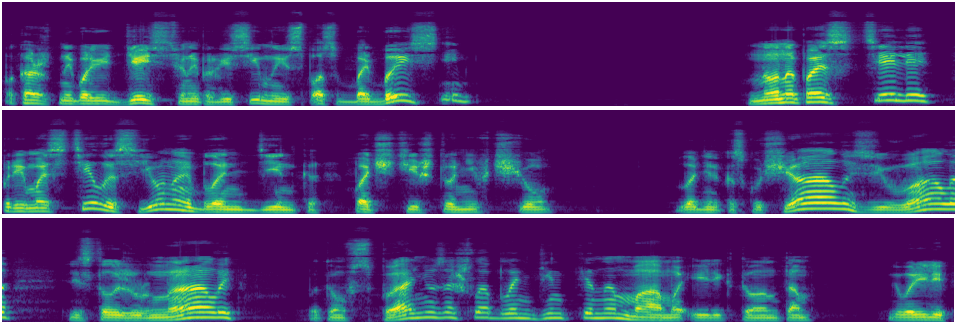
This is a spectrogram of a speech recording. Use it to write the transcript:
покажет наиболее действенный прогрессивный способ борьбы с ними. Но на постели примостилась юная блондинка, почти что ни в чем. Блондинка скучала, зевала, листала журналы, потом в спальню зашла блондинкина мама или кто он там. Говорили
